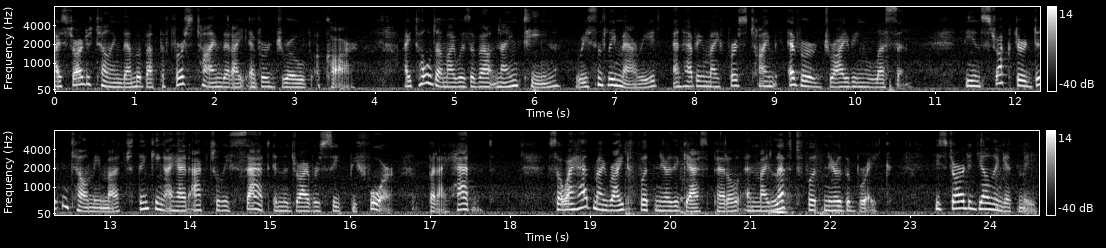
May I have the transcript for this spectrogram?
I started telling them about the first time that I ever drove a car. I told them I was about 19, recently married, and having my first time ever driving lesson. The instructor didn't tell me much, thinking I had actually sat in the driver's seat before, but I hadn't. So I had my right foot near the gas pedal and my left foot near the brake. He started yelling at me,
